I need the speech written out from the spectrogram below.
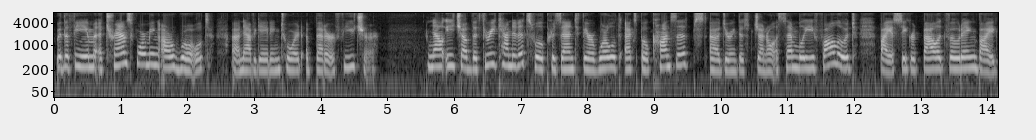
with the theme uh, Transforming Our World, uh, Navigating Toward a Better Future. Now, each of the three candidates will present their World Expo concepts uh, during this General Assembly, followed by a secret ballot voting by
